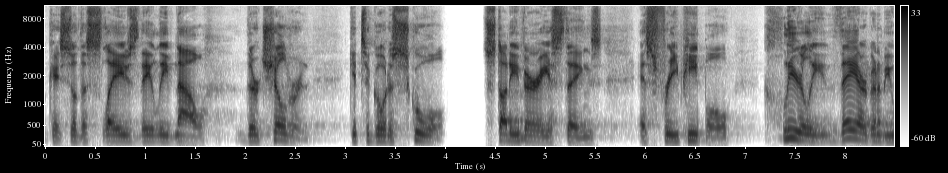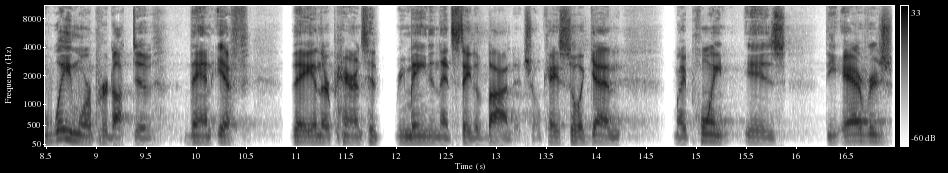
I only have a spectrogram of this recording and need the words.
Okay, so the slaves, they leave now, their children get to go to school, study various things as free people clearly they are going to be way more productive than if they and their parents had remained in that state of bondage. Okay, so again, my point is the average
